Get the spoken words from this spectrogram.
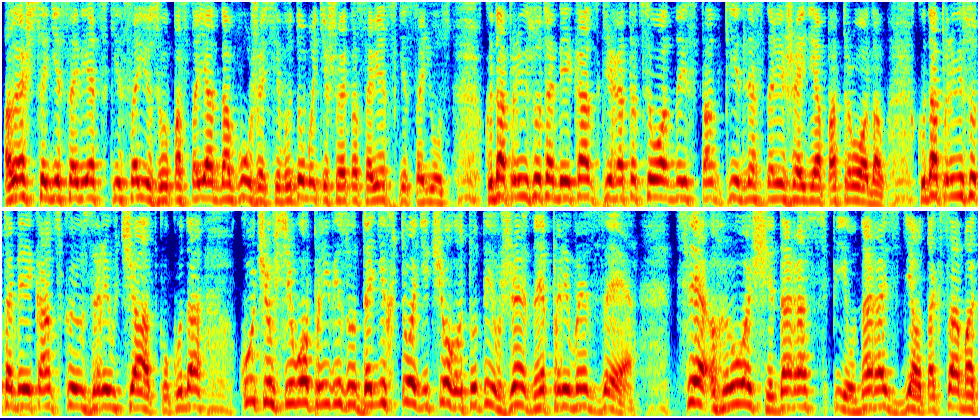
Але ж це не Совєтський Союз. Ви постійно в ужасі. Ви думаєте, що це Совєтський Союз, куди привезуть американські ротаційні станки для снаряжения патронов, куда привезут американську взрывчатку, куда кучу всього привезут. да ніхто нічого туди вже не привезе. Це гроші на розпіл, на розділ, так само як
